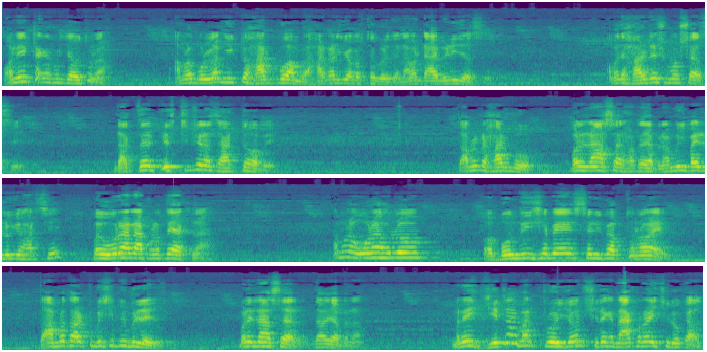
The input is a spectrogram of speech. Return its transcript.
অনেক টাকা খরচা হতো না। আমরা বললাম যে, একটু হাঁটবো আমরা। হাঁটার ব্যবস্থা করে দেন। আমার ডায়াবেটিস আছে। আমাদের হার্টের সমস্যা আছে। ডাক্তারের প্রেসক্রিপশন আছে, হাঁটতে হবে। তা আমরা একটু হাঁটবো। বলে, না স্যার, হাঁটা যাবে না। আমি বাইরের লোকজন হাঁটছে? বা ওরা আর আপনারা তো এক না। আমরা, ওরা হলো বন্দি হিসেবে শ্রেণীপ্রাপ্ত নয়। তা আমরা তো আর একটু বেশি প্রিভিলেজ বলে, না স্যার দেওয়া যাবে না। মানে যেটা আমার প্রয়োজন সেটাকে না করাই ছিল কাজ।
